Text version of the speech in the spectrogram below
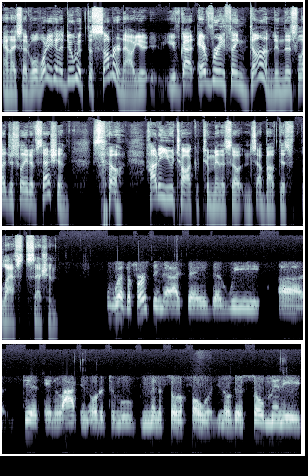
and I said, "Well, what are you going to do with the summer now? You you've got everything done in this legislative session. So, how do you talk to Minnesotans about this last session?" Well, the first thing that I say is that we uh, did a lot in order to move Minnesota forward. You know, there's so many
